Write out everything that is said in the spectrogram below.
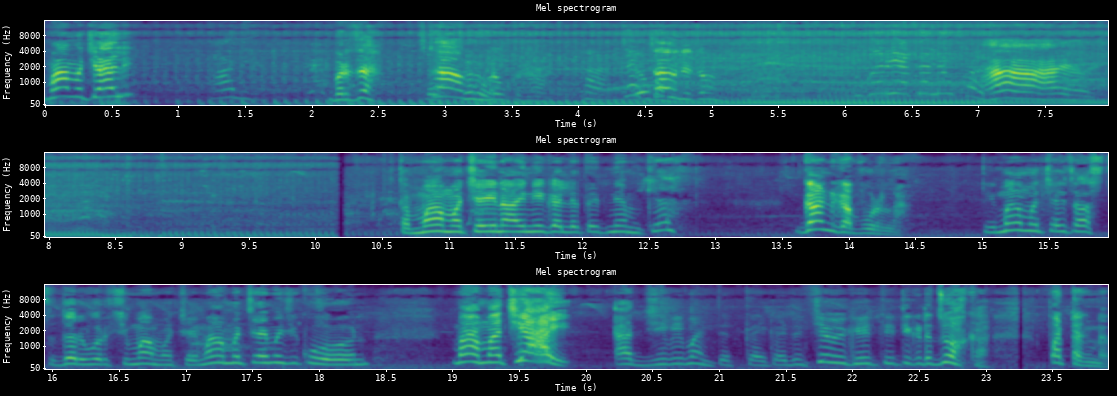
मामाची आली? बर जा. जाऊ दे जाऊ हा हाय हाय तर मामाच्या आईनं आई निघाल्या तर नेमक्या गाणगापूरला. ती मामाच्या आईचं असतं दरवर्षी मामाची आई मामाची आई म्हणजे कोण? मामाची आई. आजी बी म्हणतात काय काय जण. चेवी घेते तिकडे झोका. पटांगणात.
